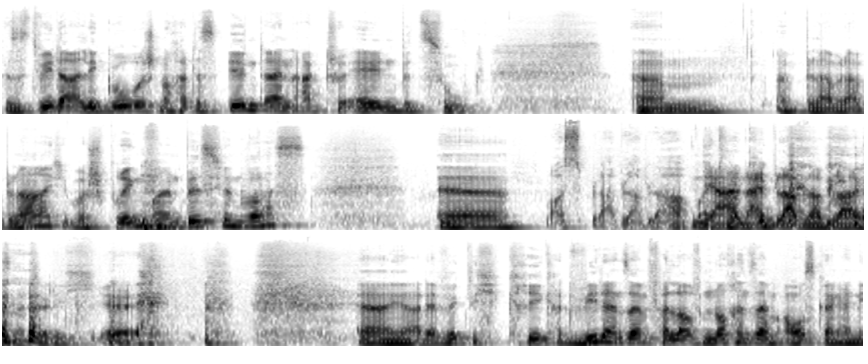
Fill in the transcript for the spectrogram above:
Es ist weder allegorisch noch hat es irgendeinen aktuellen Bezug. Ähm, bla bla bla, ich überspringe mal ein bisschen was. Äh, was, bla bla bla? Ja, nein, bla bla bla ist natürlich. Äh, äh, ja, der wirkliche Krieg hat weder in seinem Verlauf noch in seinem Ausgang eine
